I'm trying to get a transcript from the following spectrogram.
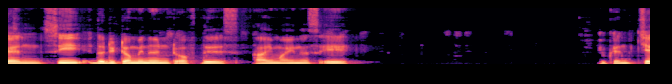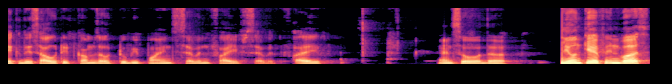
can see the determinant of this i minus a. You can check this out. It comes out to be 0.7575 and so the Leontief inverse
